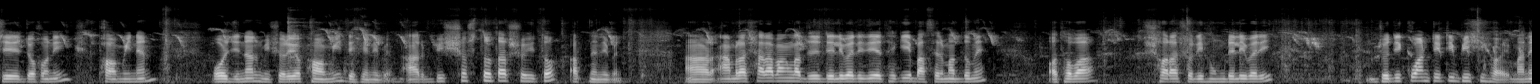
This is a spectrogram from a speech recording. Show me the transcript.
যে যখনই ফার্মি নেন অরিজিনাল মিশরীয় ফার্মি দেখে নেবেন আর বিশ্বস্ততার সহিত আপনি নেবেন। আর আমরা সারা বাংলাদেশ ডেলিভারি দিয়ে থাকি বাসের মাধ্যমে অথবা সরাসরি হোম ডেলিভারি যদি কোয়ান্টিটি বেশি হয় মানে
